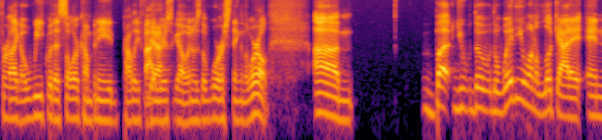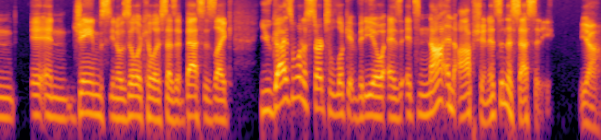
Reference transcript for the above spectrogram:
for like a week with a solar company probably five years ago, and it was the worst thing in the world. Um, but you the the way that you want to look at it, and and James, you know, Zillow Killer says it best is like you guys want to start to look at video as it's not an option, it's a necessity Yeah.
